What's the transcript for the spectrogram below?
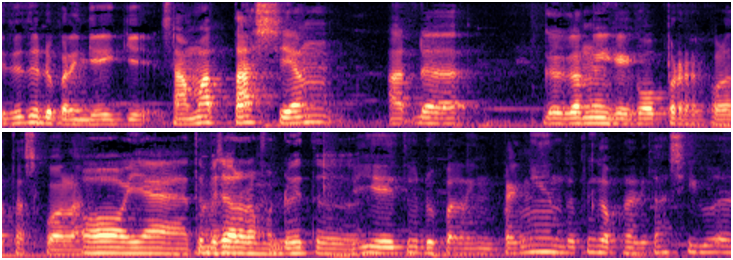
Itu tuh udah paling GG. Sama tas yang ada gagangnya kayak koper kalau tas sekolah. oh ya itu bisa orang muda itu Iya itu udah paling pengen tapi nggak pernah dikasih gue.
